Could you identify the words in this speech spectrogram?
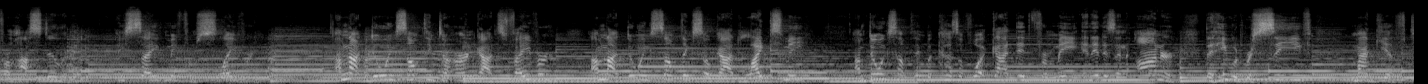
from hostility. He saved me from slavery. I'm not doing something to earn God's favor. I'm not doing something so God likes me. I'm doing something because of what God did for me, and it is an honor that He would receive my gift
